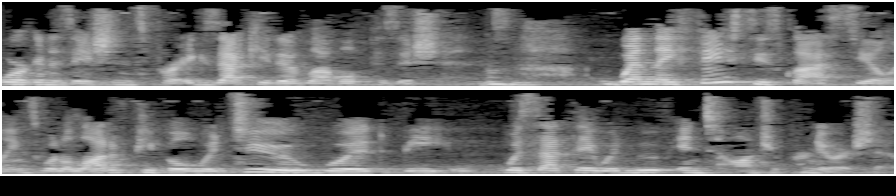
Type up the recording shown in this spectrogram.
organizations for executive level positions. Mm-hmm. When they faced these glass ceilings, what a lot of people would do would be was that they would move into entrepreneurship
